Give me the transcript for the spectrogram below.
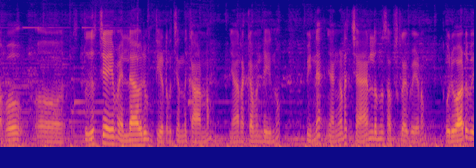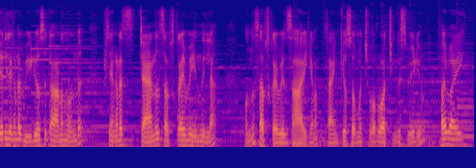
അപ്പോൾ തീർച്ചയായും എല്ലാവരും തിയേറ്ററിൽ ചെന്ന് കാണണം. ഞാൻ റെക്കമെൻഡ് ചെയ്യുന്നു. പിന്നെ ഞങ്ങളുടെ ചാനൽ ഒന്ന് സബ്സ്ക്രൈബ് ചെയ്യണം. ഒരുപാട് പേര് ഞങ്ങളുടെ വീഡിയോസ് കാണുന്നുണ്ട്. പക്ഷെ ഞങ്ങളുടെ ചാനൽ സബ്സ്ക്രൈബ് ചെയ്യുന്നില്ല. ഒന്ന് സബ്സ്ക്രൈബ് ചെയ്ത് സഹായിക്കണം. Thank you so much for watching this video bye bye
